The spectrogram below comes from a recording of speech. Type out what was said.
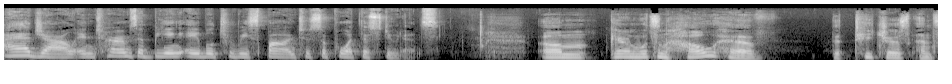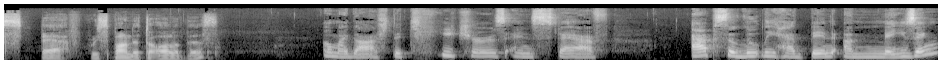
agile in terms of being able to respond to support the students. Um, Karen Woodson, how have the teachers and staff responded to all of this? Oh my gosh, the teachers and staff absolutely have been amazing,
